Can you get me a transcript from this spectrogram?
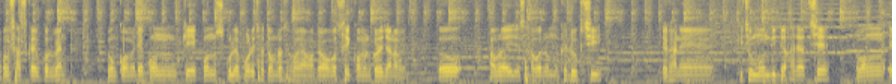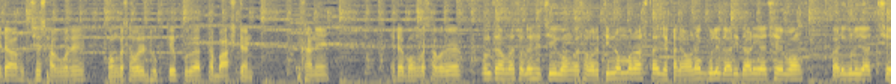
এবং সাবস্ক্রাইব করবেন। এবং কমেন্টে কোন, কে কোন স্কুলে পড়েছো তোমরা সবাই আমাকে অবশ্যই কমেন্ট করে জানাবে। তো আমরা এই যে সাগরের মুখে ঢুকছি, এখানে কিছু মন্দির দেখা যাচ্ছে এবং এটা হচ্ছে সাগরে, গঙ্গাসাগরে ঢুকতে পুরো একটা বাস স্ট্যান্ড। এখানে এটা গঙ্গাসাগরের, বলতে আমরা চলে এসেছি গঙ্গাসাগরের তিন নম্বর রাস্তায়, যেখানে অনেকগুলি গাড়ি দাঁড়িয়ে আছে এবং গাড়িগুলি যাচ্ছে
